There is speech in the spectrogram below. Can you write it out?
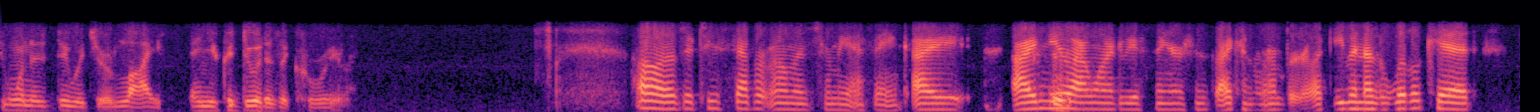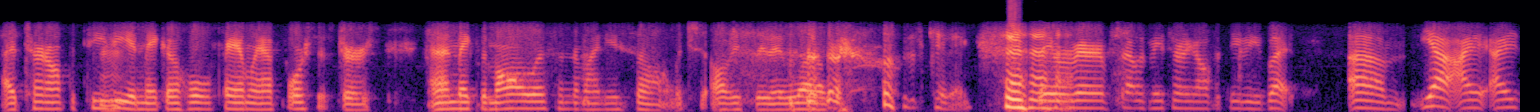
you wanted to do with your life, and you could do it as a career? Oh, those are two separate moments for me. I think I I knew I wanted to be a singer since I can remember. Like even as a little kid, I'd turn off the TV mm-hmm. and make a whole family. I have four sisters, and I'd make them all listen to my new song, which obviously they loved. I'm just kidding. They were very upset with me turning off the TV, but um yeah, I I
